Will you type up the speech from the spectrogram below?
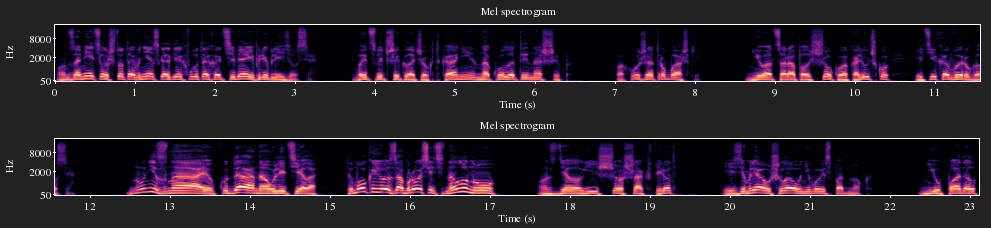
Он заметил что-то в нескольких футах от себя и приблизился. Выцветший клочок ткани, наколотый на шип. Похоже, от рубашки. Нью отцарапал щеку о колючку и тихо выругался. «Ну, не знаю, куда она улетела. Ты мог ее забросить на Луну». Он сделал еще шаг вперед, и земля ушла у него из-под ног. Нью падал,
